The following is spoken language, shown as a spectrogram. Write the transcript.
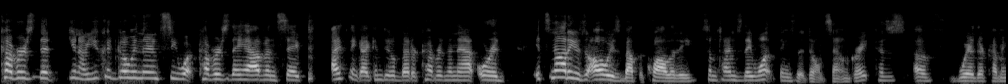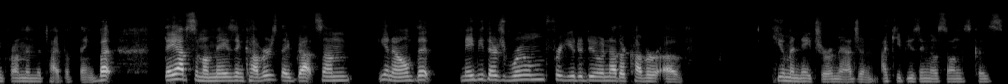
covers that you know you could go in there and see what covers they have and say I think I can do a better cover than that. Or it, it's not even always about the quality. Sometimes they want things that don't sound great because of where they're coming from and the type of thing. But they have some amazing covers. They've got some you know that maybe there's room for you to do another cover of Human Nature. Imagine I keep using those songs because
